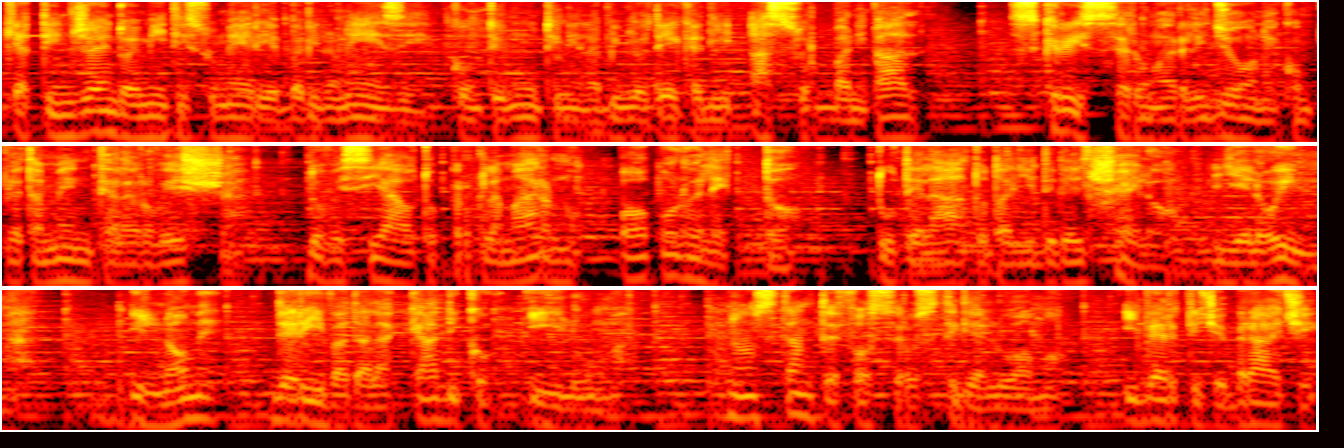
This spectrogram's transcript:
che attingendo ai miti sumeri e babilonesi contenuti nella biblioteca di Assurbanipal, scrissero una religione completamente alla rovescia dove si autoproclamarono popolo eletto, tutelato dagli dei del cielo, gli Elohim. Il nome deriva dall'accadico Ilum. Nonostante fossero ostili all'uomo, i vertici ebraici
